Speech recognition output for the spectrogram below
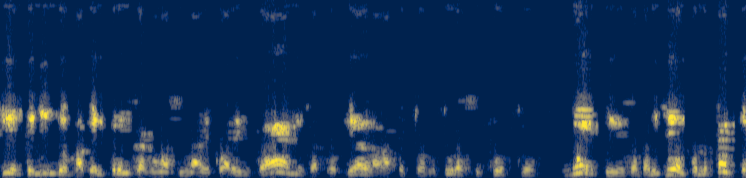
siguen teniendo papel prensa como hace más de 40 años, apropiada bajo tortura, secuestro, muerte y desaparición. Por lo tanto,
